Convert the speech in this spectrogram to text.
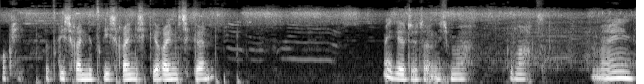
Okay, jetzt gehe ich rein, jetzt gehe ich rein, ich gehe rein, ich gehe rein. Mein Gadget hat nicht mehr gemacht. Nein.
